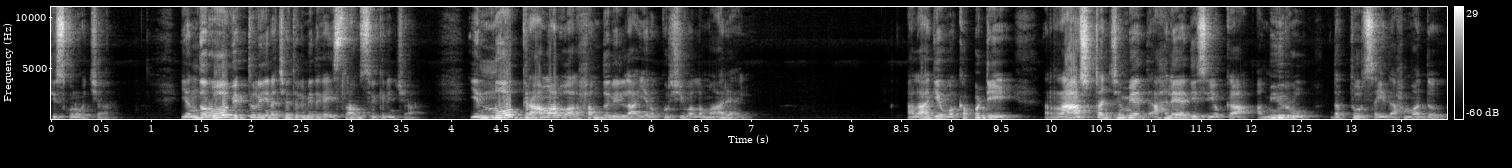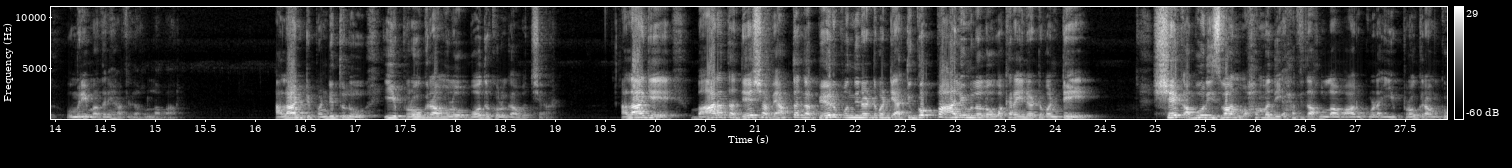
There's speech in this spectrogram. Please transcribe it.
తీసుకుని వచ్చారు. ఎందరో వ్యక్తులు ఈయన చేతుల మీదుగా ఇస్లాం స్వీకరించారు. ఎన్నో గ్రామాలు అల్హమ్దులిల్లా ఈయన కృషి వల్ల మారాయి. అలాగే ఒకప్పటి రాష్ట్ర జమియత్ అహ్లే అదీస్ యొక్క అమీరు దత్తూర్ సయీద్ అహ్మద్ ఉమ్రీ మదనీ హఫిదహుల్లా వారు. అలాంటి పండితులు ఈ ప్రోగ్రాములో బోధకులుగా వచ్చారు. అలాగే భారతదేశ వ్యాప్తంగా పేరు పొందినటువంటి అతి గొప్ప ఆలిములలో ఒకరైనటువంటి షేక్ అబూ రిజ్వాన్ మొహమ్మద్ హఫీదాహుల్లా వారు కూడా ఈ ప్రోగ్రాంకు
